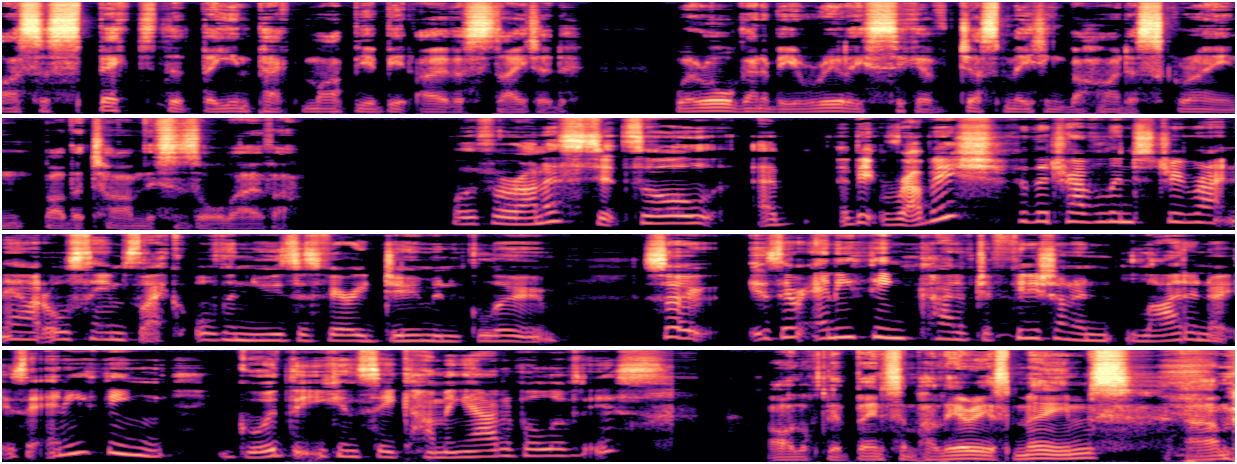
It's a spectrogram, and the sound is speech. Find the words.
I suspect that the impact might be a bit overstated. We're all going to be really sick of just meeting behind a screen by the time this is all over. Well, if we're honest, it's all a, a bit rubbish for the travel industry right now. It all seems like all the news is very doom and gloom. So, is there anything kind of to finish on a lighter note? Is there anything good that you can see coming out of all of this? Oh, look, there have been some hilarious memes. Um,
